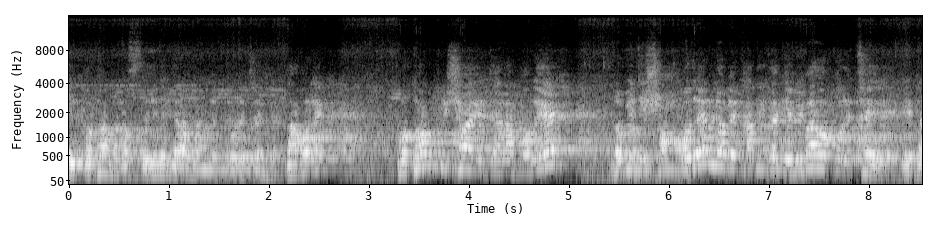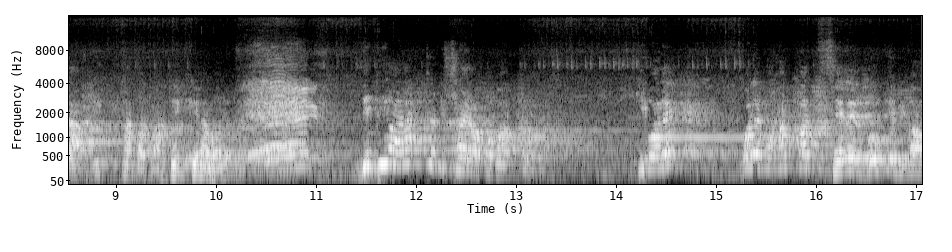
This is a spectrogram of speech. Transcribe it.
এই কথা মুফাসসিরিনে কেরাম উল্লেখ করেছেন। তাহলে প্রথম বিষয়ে যারা বলে নবীজি সম্পদের লোভে খাদিজাকে বিবাহ করেছে এটা মিথ্যা কথা ঠিক কিনা বলে দ্বিতীয় আরেকটা বিষয়ের অপবাদ। কি বলে? বলে মোহাম্মদ ছেলের বউকে বিবাহ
